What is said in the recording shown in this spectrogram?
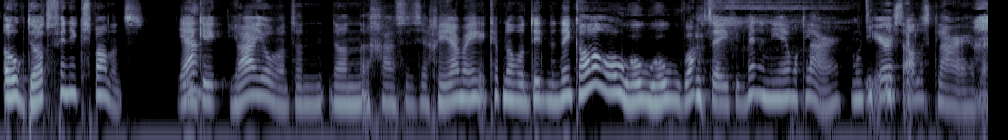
ook dat vind ik spannend. Ja? Denk ik, ja joh, want dan, dan gaan ze zeggen... ja, maar ik heb nog wel dit. Dan denk ik, oh, ho, ho, ho, wacht even. Ik ben er niet helemaal klaar. Ik moet eerst alles klaar hebben.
